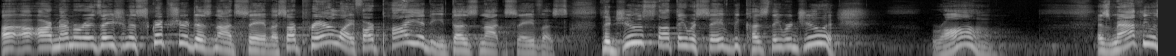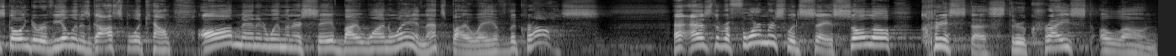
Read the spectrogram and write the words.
uh, uh, our memorization of scripture does not save us. Our prayer life, our piety does not save us. The Jews thought they were saved because they were Jewish. Wrong. As Matthew is going to reveal in his gospel account, all men and women are saved by one way, and that's by way of the cross. As the reformers would say, solo Christus, through Christ alone.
